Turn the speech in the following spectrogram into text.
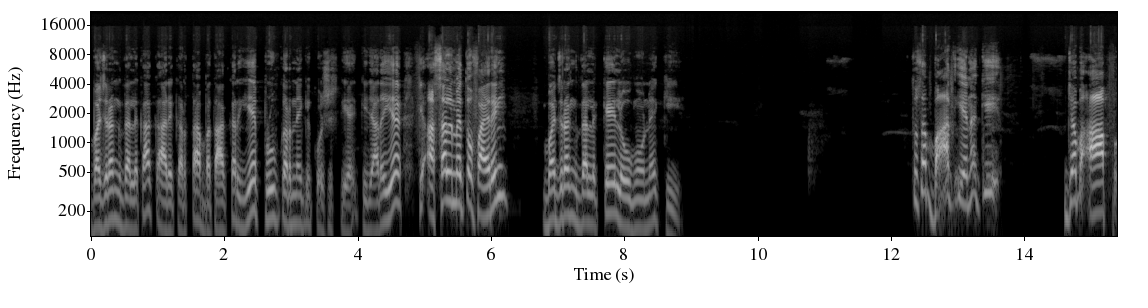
बजरंग दल का कार्यकर्ता बताकर ये प्रूव करने की कोशिश की, की जा रही है कि असल में तो फायरिंग बजरंग दल के लोगों ने की। तो सब बात यह ना कि जब आप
